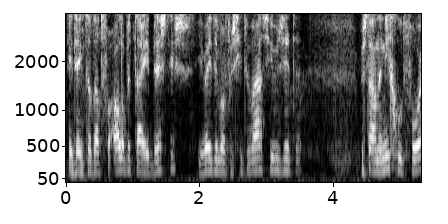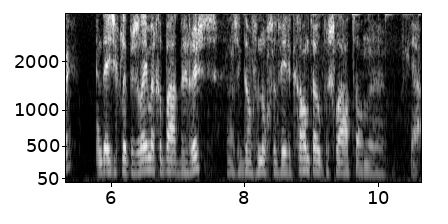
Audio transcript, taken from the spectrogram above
ik denk dat dat voor alle partijen het best is. Je weet in wat voor situatie we zitten. We staan er niet goed voor. En deze club is alleen maar gebaat bij rust. En als ik dan vanochtend weer de krant openslaat, dan... eh, ja,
